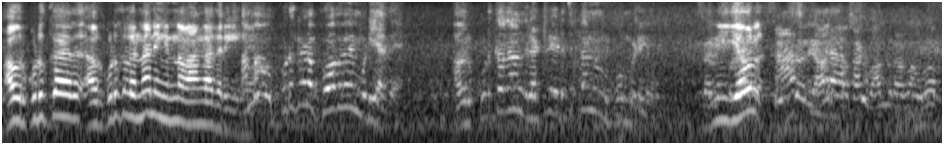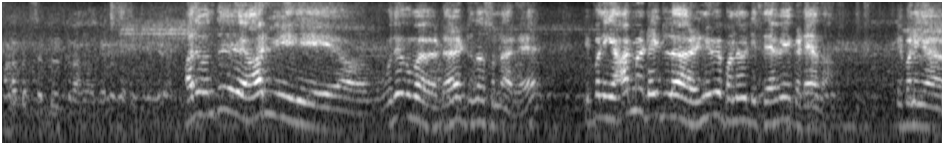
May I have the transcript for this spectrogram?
அவர் கொடுக்காத அவர் கொடுக்கலன்னா நீங்க இன்னும் வாங்காத இருக்கீங்க. அவர் கொடுக்கல போகவே முடியாது. அவர் கொடுத்தா தான் அந்த லெட்டர் எடுத்துட்டு தான் நம்ம போக முடியும். நீ அது வந்து ஆர்வி உதயகுமார் டைரக்டர் தான் சொன்னார். இப்போ நீங்கள் ஆர்மி டைட்டில் ரினியூவே பண்ண வேண்டிய தேவையே கிடையாதான் இப்போ நீங்கள்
